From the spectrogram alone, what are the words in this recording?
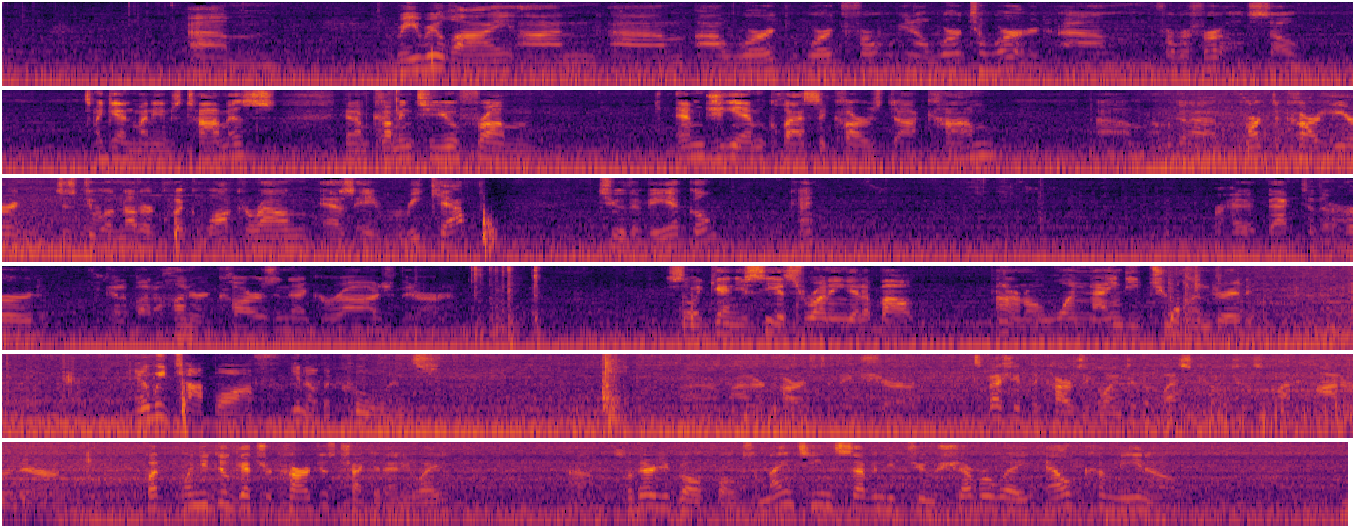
Um, we rely on um, uh, word word for you know word to word um, for referrals. So again, my name is Thomas, and I'm coming to you from MGMClassicCars.com. Um, I'm gonna park the car here and just do another quick walk around as a recap to the vehicle. Okay, we're headed back to the herd. Got about hundred cars in that garage there. So again, you see it's running at about, I don't know, 190, 200. And we top off, you know, the coolants um, on our cars to make sure, especially if the cars are going to the west coast, it's a lot hotter there. But when you do get your car, just check it anyway. Um, so there you go, folks. 1972 Chevrolet El Camino.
